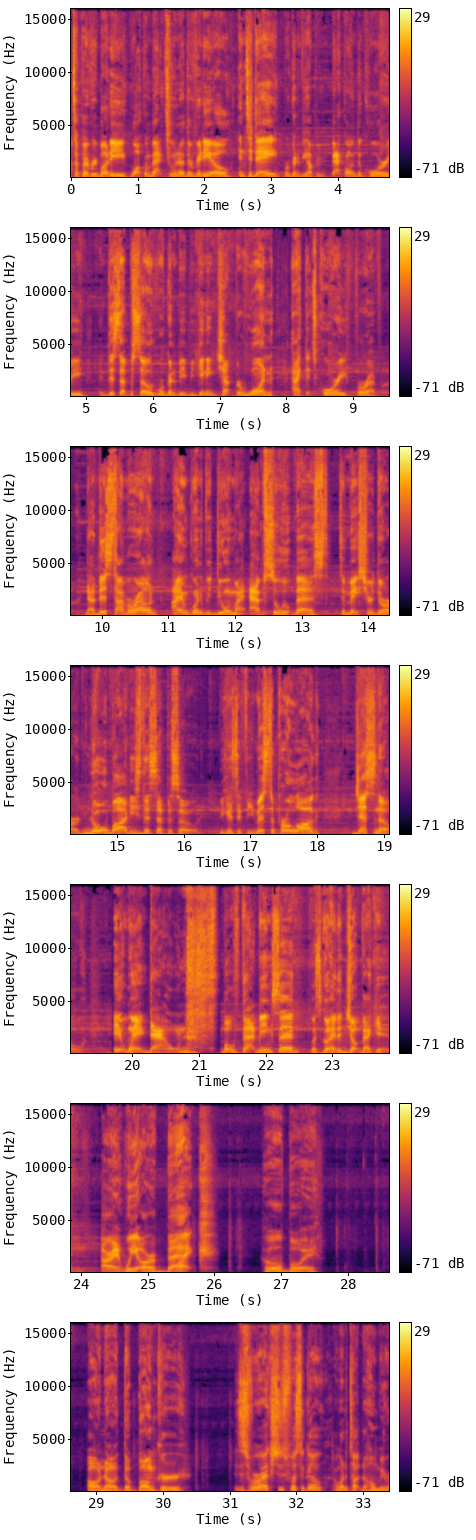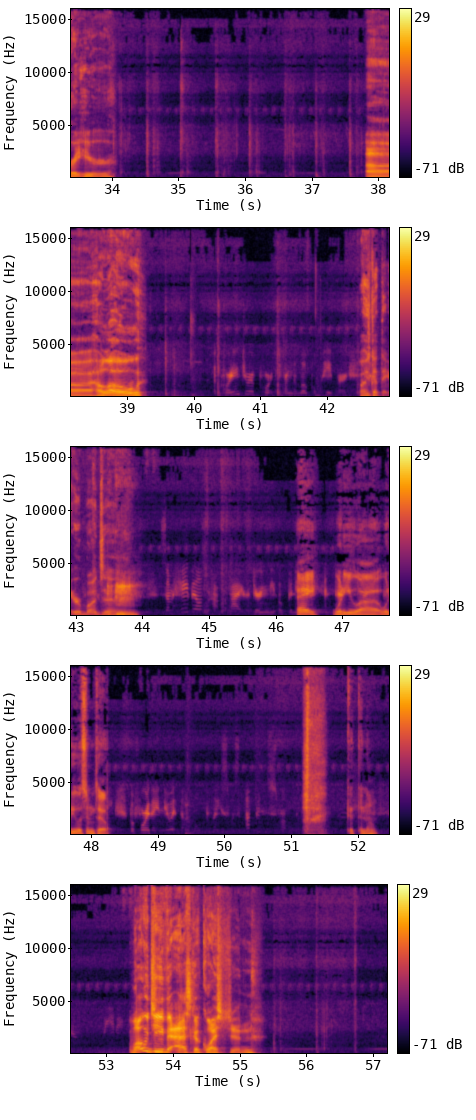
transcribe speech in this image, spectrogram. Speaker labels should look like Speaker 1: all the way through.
Speaker 1: What's up everybody? Welcome back to another video and today we're going to be hopping back on the quarry. In this episode we're going to be beginning chapter 1 Hackett's Quarry Forever. Now this time around I am going to be doing my absolute best to make sure there are no bodies this episode because if you missed the prologue just know it went down. but with that being said let's go ahead and jump back in. Alright we are back. Oh boy. Oh no, the bunker. Is this where we're actually supposed to go? I want to talk to homie right here. Uh, hello?
Speaker 2: According to reports from the local paper,
Speaker 1: Oh, he's got the earbuds in.
Speaker 2: some hay bales caught fire during the opening.
Speaker 3: Hey, what do you
Speaker 2: that's
Speaker 3: uh what do you listen to?
Speaker 2: Before it, the whole place was up in smoke.
Speaker 3: Good to know.
Speaker 1: Why would you even ask a question?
